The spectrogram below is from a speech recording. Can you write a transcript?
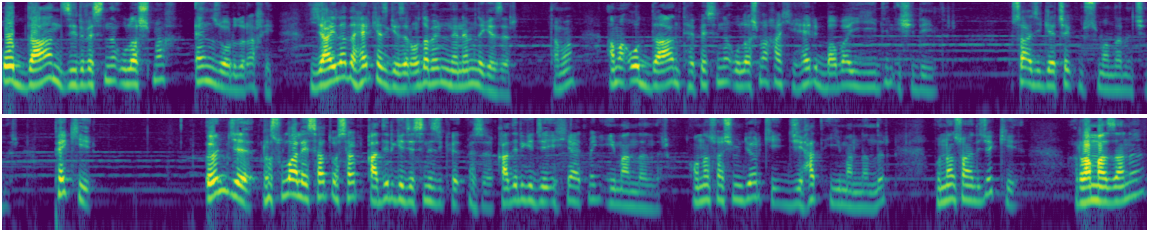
O dağın zirvesine ulaşmak en zordur ahi. Yayla da herkes gezer. O da benim nenem de gezer. Tamam. Ama o dağın tepesine ulaşmak ahi her baba yiğidin işi değildir. Sadece gerçek Müslümanların içindir. Peki önce Resulullah Aleyhisselatü Vesselam Kadir gecesini zikretmesi, Kadir geceyi ihya etmek imandandır. Ondan sonra şimdi diyor ki cihat imandandır. Bundan sonra diyecek ki Ramazan'ı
